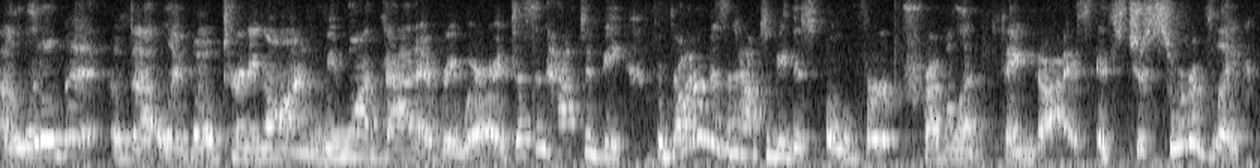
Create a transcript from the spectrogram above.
a little bit of that light bulb turning on. We want that everywhere. It doesn't have to be vibrato. Doesn't have to be this overt, prevalent thing, guys. It's just sort of like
